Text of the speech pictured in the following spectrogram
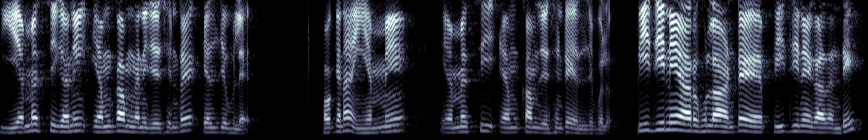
ఎంఎస్సి కానీ ఎంకామ్ కానీ చేసింటే ఎలిజిబులే. ఓకేనా? ఎంఏ ఎంఎస్సి ఎంకామ్ చేసింటే ఎలిజిబుల్. పీజీనే అర్హులా అంటే పీజీనే కాదండి.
